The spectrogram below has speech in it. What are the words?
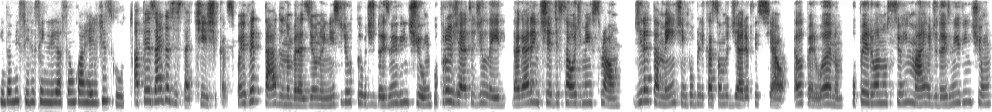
em domicílios sem ligação com a rede de esgoto. Apesar das estatísticas, foi vetado no Brasil no início de outubro de 2021 o projeto de lei da garantia de saúde menstrual, Diretamente em publicação do Diário Oficial El Peruano, o Peru anunciou em maio de 2021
